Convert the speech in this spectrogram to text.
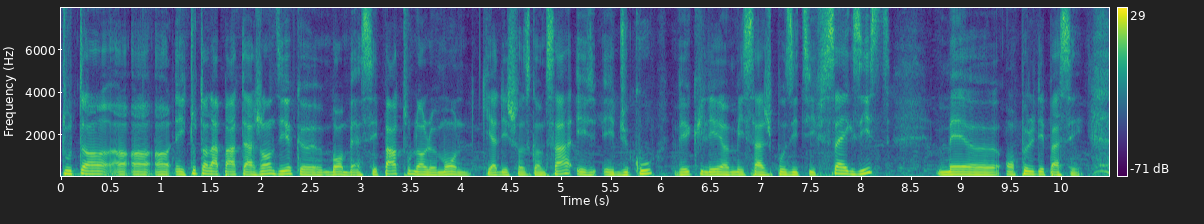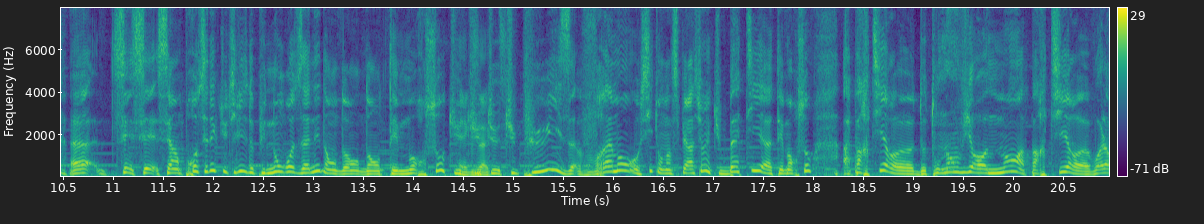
tout en, et tout en la partageant, dire que bon ben c'est partout dans le monde qu'il y a des choses comme ça et du coup véhiculer un message positif. Ça existe, mais euh, on peut le dépasser. Euh, c'est- un procédé que tu utilises depuis de nombreuses années dans, dans- dans tes morceaux. Tu, tu, Exact. tu- tu puises vraiment aussi ton inspiration et tu bâtis euh, tes morceaux à partir de ton environnement, à partir, voilà,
